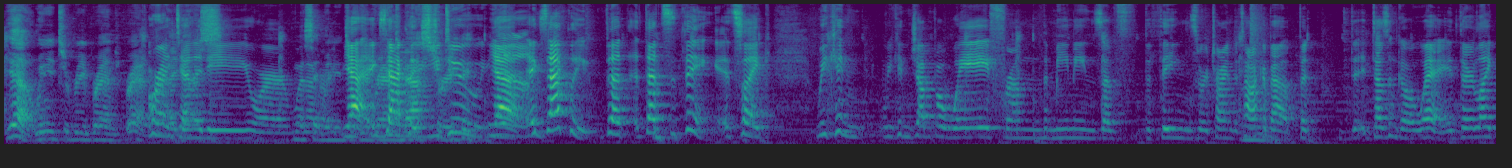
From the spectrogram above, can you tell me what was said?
yeah, we need to rebrand brand. or identity or gonna we whatever. need to Yeah, exactly. mastery. You do. Yeah, Yeah. exactly. That that's the thing. It's like we can we can jump away from the meanings of the things we're trying to talk Mhm. about, but it doesn't go away. They're like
